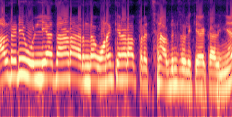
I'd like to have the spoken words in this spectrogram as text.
ஆல்ரெடி ஒல்லியாக தானடா இருந்தால் உனக்கு என்னடா பிரச்சனை அப்படின்னு சொல்லி கேட்காதீங்க.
